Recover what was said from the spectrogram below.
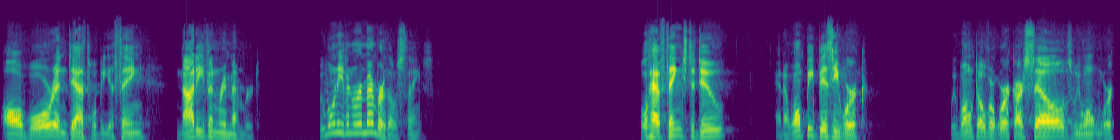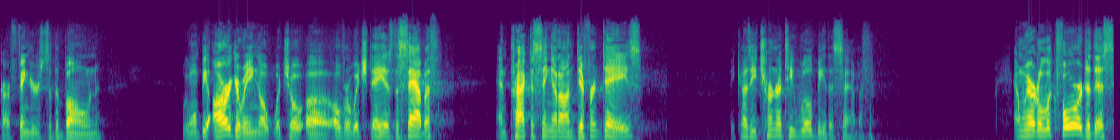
all war and death will be a thing not even remembered. We won't even remember those things. We'll have things to do, and it won't be busy work. We won't overwork ourselves. We won't work our fingers to the bone. We won't be arguing uh, over which day is the Sabbath and practicing it on different days because eternity will be the Sabbath. And we are to look forward to this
